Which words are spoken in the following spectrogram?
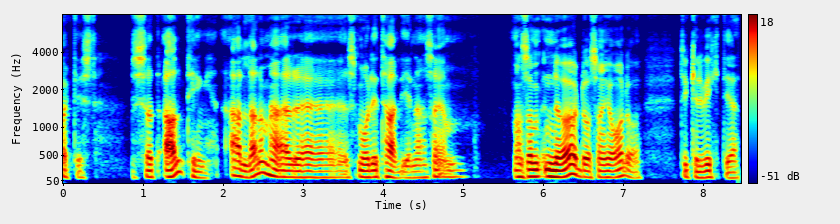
faktiskt. Så att allting, alla de här eh, små detaljerna som man som nörd då, som jag då, tycker är viktiga.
